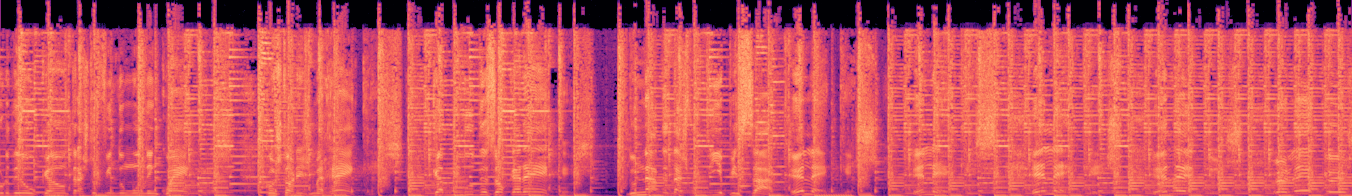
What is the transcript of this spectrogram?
mordeu o cão traz-te o fim do mundo em cuecas, com histórias marrecas, cabeludas ou carecas. Do nada das por ti a pensar, elecas, elecas, elecas, elecas, elecas.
